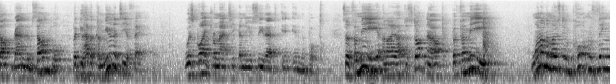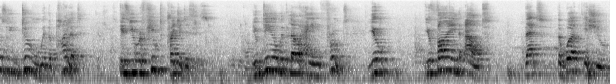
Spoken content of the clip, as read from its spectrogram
random sample, but you have a community effect, was quite dramatic, and you see that in, in the book. So for me, and I have to stop now, but for me, one of the most important things you do with a pilot is you refute prejudices. You deal with low-hanging fruit. You, you find out that the work issue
